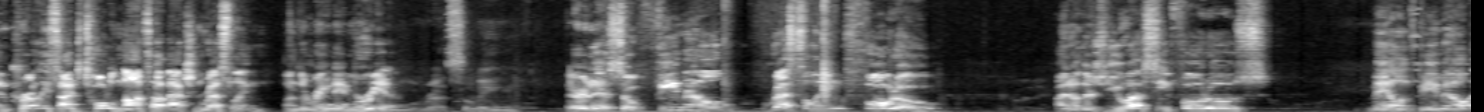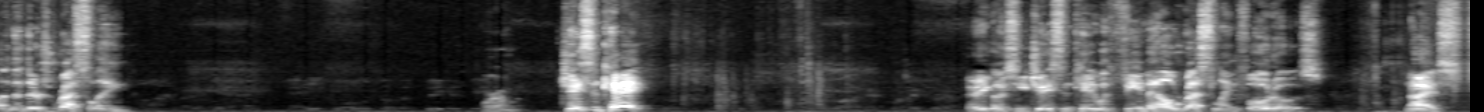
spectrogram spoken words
and currently signed to Total Nonstop Action Wrestling under the ring name Maria. Wrestling. There it is. So female wrestling photo. I know there's UFC photos, male and female, and then there's wrestling. Where am Jason K. There you go. You see Jason K with female wrestling photos. Nice.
